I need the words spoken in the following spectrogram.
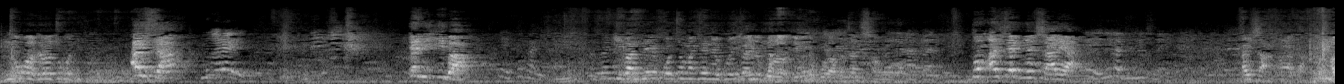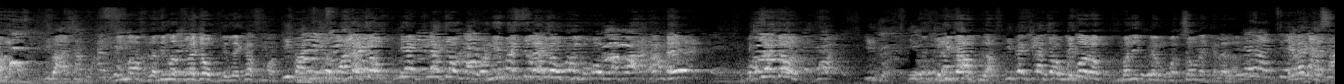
n ko a kɛra cogo di aisha e ni iba iba ne ye ko caman kɛ ne ko i ka ne bolo i bɛ ne bolo a ka ca ni san wɔɔrɔ donc aisha ye ɲɛ sariya Aisha, i b'a Aisha kun. N'i ma fila n'i ma tilajaw bilen i ka suma. I b'a n'i ye tilajaw n'i ye tilajaw labɔ n'i ma tilajaw bilen mɔgɔw labɔ a kan. Ee tilajaw. I jɔ i bɛ tilajaw. I k'a bila. I bɛ tilajaw wuli. I b'a dɔn Mali bɛɛ mɔgɔ caman bɛ kɛlɛ la. Kɛlɛ ka sa.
